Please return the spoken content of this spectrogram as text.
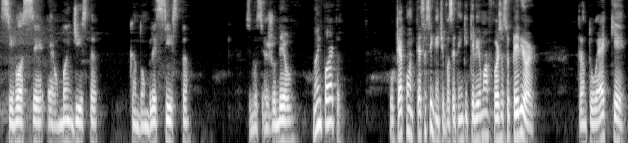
se você é um bandista, candomblecista, se você é judeu, não importa. O que acontece é o seguinte: você tem que querer uma força superior. Tanto é que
